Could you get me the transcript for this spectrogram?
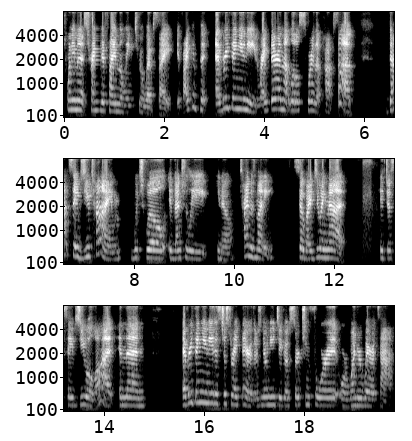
20 minutes trying to find the link to a website. If I can put everything you need right there in that little square that pops up, that saves you time, which will eventually, you know, time is money. So by doing that, it just saves you a lot. And then everything you need is just right there. There's no need to go searching for it or wonder where it's at.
